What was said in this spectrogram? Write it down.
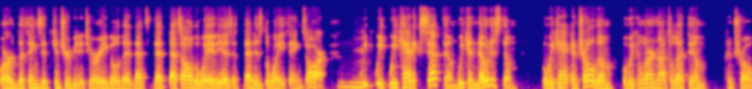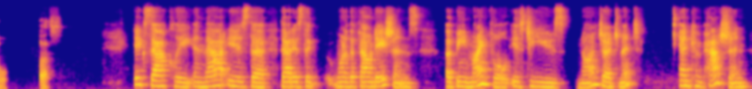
or the things that contributed to our ego. That that's that that's all the way it is. That is the way things are. Mm-hmm. We, we we can't accept them. We can notice them, but we can't control them. But we can learn not to let them control us. Exactly, and that is the that is the one of the foundations of being mindful is to use non-judgment and compassion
